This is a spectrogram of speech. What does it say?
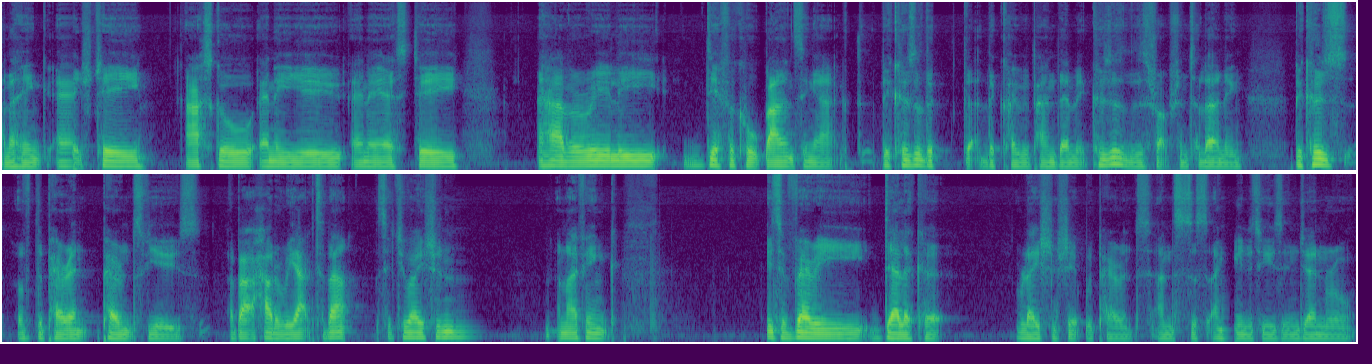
And I think NHT, ASCL, NEU, NAST have a really difficult balancing act because of the, the, the COVID pandemic, because of the disruption to learning, because of the parent parents' views about how to react to that situation. And I think it's a very delicate relationship with parents and and communities in general.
